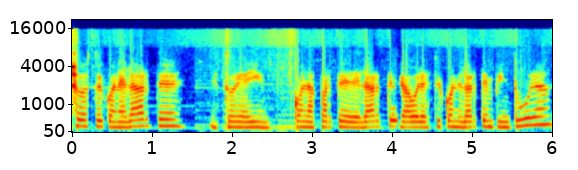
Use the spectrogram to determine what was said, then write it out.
Yo estoy con el arte, estoy ahí con la parte del arte, ahora estoy con el arte en pintura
